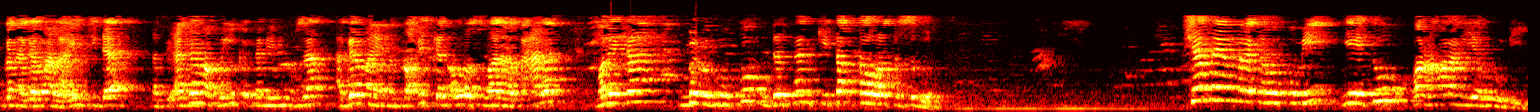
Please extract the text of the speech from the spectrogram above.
bukan agama lain, tidak, tapi agama pengikut Nabi Musa, agama yang mentauhidkan Allah Subhanahu wa taala, mereka berhukum dengan kitab Taurat tersebut. Siapa yang mereka hukumi? Yaitu orang-orang Yahudi.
